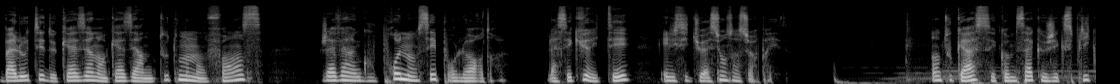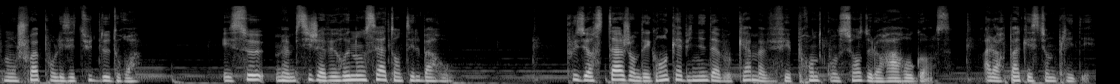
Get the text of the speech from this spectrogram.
ballottée de caserne en caserne toute mon enfance, j'avais un goût prononcé pour l'ordre, la sécurité et les situations sans surprise. En tout cas, c'est comme ça que j'explique mon choix pour les études de droit. Et ce, même si j'avais renoncé à tenter le barreau. Plusieurs stages dans des grands cabinets d'avocats m'avaient fait prendre conscience de leur arrogance. Alors pas question de plaider.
